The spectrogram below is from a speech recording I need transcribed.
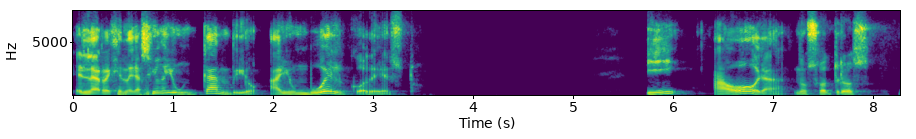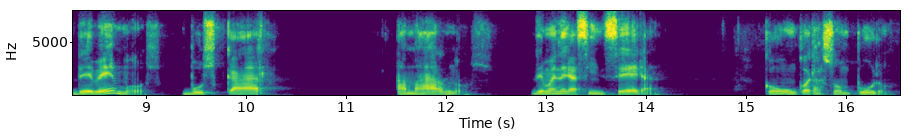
en la regeneración hay un cambio, hay un vuelco de esto. Y ahora nosotros debemos buscar amarnos de manera sincera, con un corazón puro.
